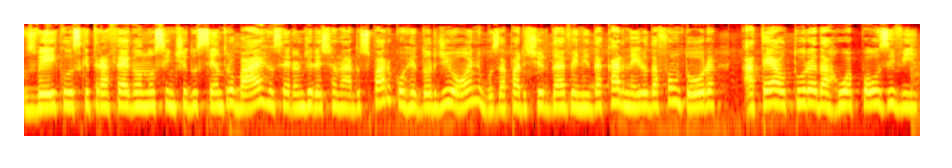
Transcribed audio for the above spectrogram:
Os veículos que trafegam no sentido centro-bairro serão direcionados para o corredor de ônibus a partir da Avenida Carneiro da Fontoura até a altura da Rua Pousivi.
